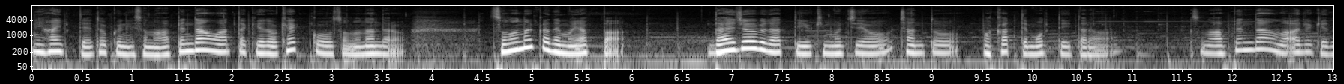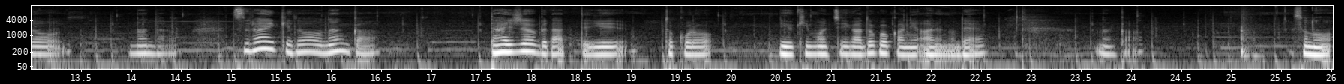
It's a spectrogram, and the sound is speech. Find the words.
に入って特にそのアップンダウンはあったけど結構そのなんだろうその中でもやっぱ大丈夫だっていう気持ちをちゃんと分かって持っていたらそのアップンダウンはあるけどなんだろう辛いけどなんか大丈夫だっていうところいう気持ちがどこかにあるのでなんかその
